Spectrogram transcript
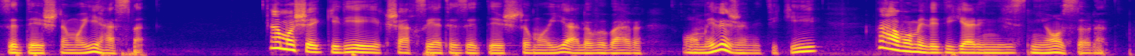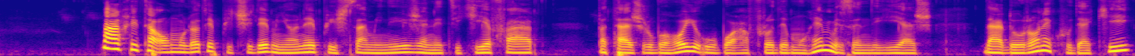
ضد اجتماعی هستند. اما شکلگیری یک شخصیت ضد اجتماعی علاوه بر عامل ژنتیکی و عوامل دیگری نیز نیاز دارد. برخی تعاملات پیچیده میان پیش زمینه ژنتیکی فرد و تجربه های او با افراد مهم زندگیش در دوران کودکی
